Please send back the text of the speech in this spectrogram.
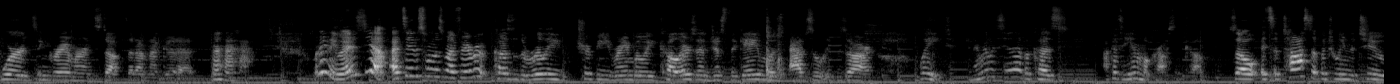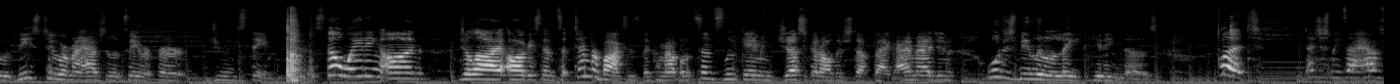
Words and grammar and stuff that I'm not good at. but anyways, yeah, I'd say this one was my favorite because of the really trippy rainbowy colors and just the game was absolutely bizarre. Wait, can I really say that? Because I got the Animal Crossing Cup. So it's a toss up between the two. These two are my absolute favorite for June's theme. Still waiting on July, August, and September boxes to come out, but since Loot Gaming just got all their stuff back, I imagine we'll just be a little late getting those. But that just means I have,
